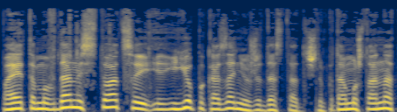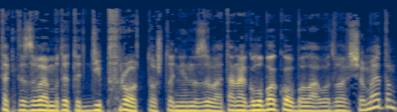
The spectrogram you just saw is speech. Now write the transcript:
Поэтому в данной ситуации ее показаний уже достаточно, потому что она, так называемая, вот это deep throat, то, что они называют, она глубоко была вот во всем этом,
